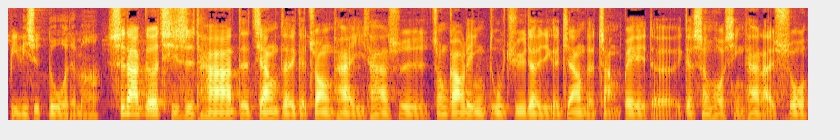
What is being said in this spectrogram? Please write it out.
比例是多的吗？师大哥其实他的这样的一个状态，以他是中高龄独居的一个这样的长辈的一个生活形态来说，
